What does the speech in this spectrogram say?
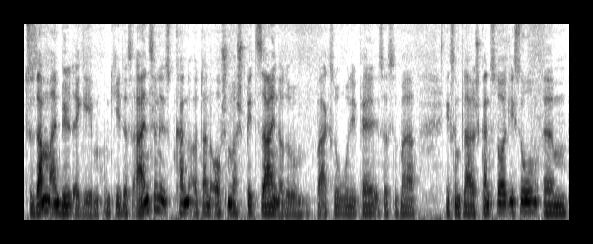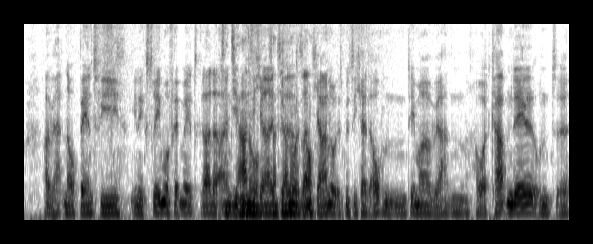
zusammen ein Bild ergeben. Und jedes einzelne ist, kann dann auch schon mal spitz sein. Also bei Axel Rudi Pell ist das mal exemplarisch ganz deutlich so. Ähm, aber wir hatten auch Bands wie In Extremo, fällt mir jetzt gerade ein, Santiano, die mit Sicherheit, Santiano, äh, Santiano ist, ist, mit Sicherheit auch ein Thema. Wir hatten Howard Carpendale und äh,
